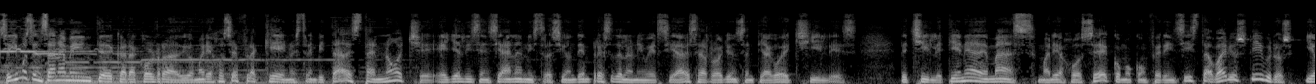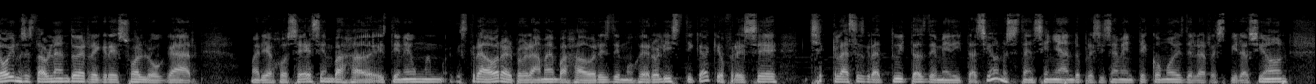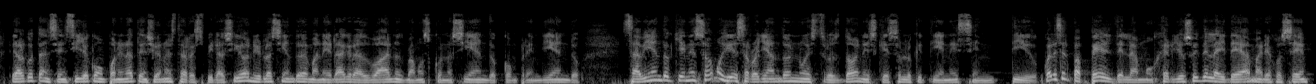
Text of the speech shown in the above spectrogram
Seguimos en Sanamente de Caracol Radio. María José Flaque, nuestra invitada esta noche. Ella es licenciada en Administración de Empresas de la Universidad de Desarrollo en Santiago de Chile. De Chile. Tiene además, María José, como conferencista, varios libros y hoy nos está hablando de regreso al hogar. María José es embajadora, tiene un, es creadora del programa Embajadores de Mujer Holística que ofrece clases gratuitas de meditación. Nos está enseñando precisamente cómo desde la respiración, de algo tan sencillo como poner atención a nuestra respiración, irlo haciendo de manera gradual, nos vamos conociendo, comprendiendo, sabiendo quiénes somos y desarrollando nuestros dones, que eso es lo que tiene sentido. ¿Cuál es el papel de la mujer? Yo soy de la idea, María José,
